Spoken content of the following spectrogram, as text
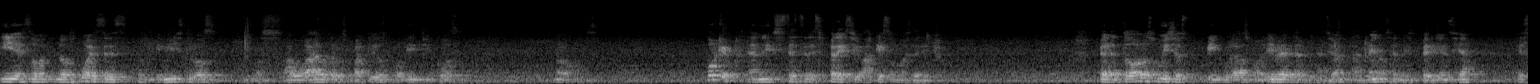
Y eso los jueces, los ministros, los abogados de los partidos políticos no lo conocen. ¿Por qué? Porque existe este desprecio a que eso no es derecho. Pero en todos los juicios vinculados con libre determinación, al menos en mi experiencia, es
